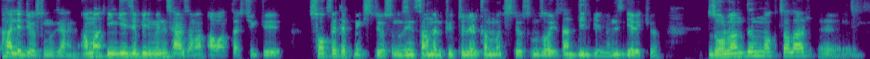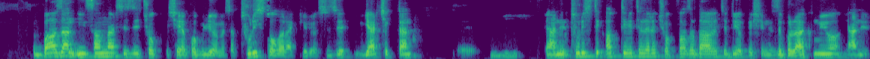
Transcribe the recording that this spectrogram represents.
hallediyorsunuz yani. Ama İngilizce bilmeniz her zaman avantaj. Çünkü sohbet etmek istiyorsunuz, insanları, kültürleri tanımak istiyorsunuz. O yüzden dil bilmeniz gerekiyor. Zorlandığım noktalar e, bazen insanlar sizi çok şey yapabiliyor. Mesela turist olarak görüyor sizi. Gerçekten e, yani turistik aktivitelere çok fazla davet ediyor, peşinizi bırakmıyor. Yani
